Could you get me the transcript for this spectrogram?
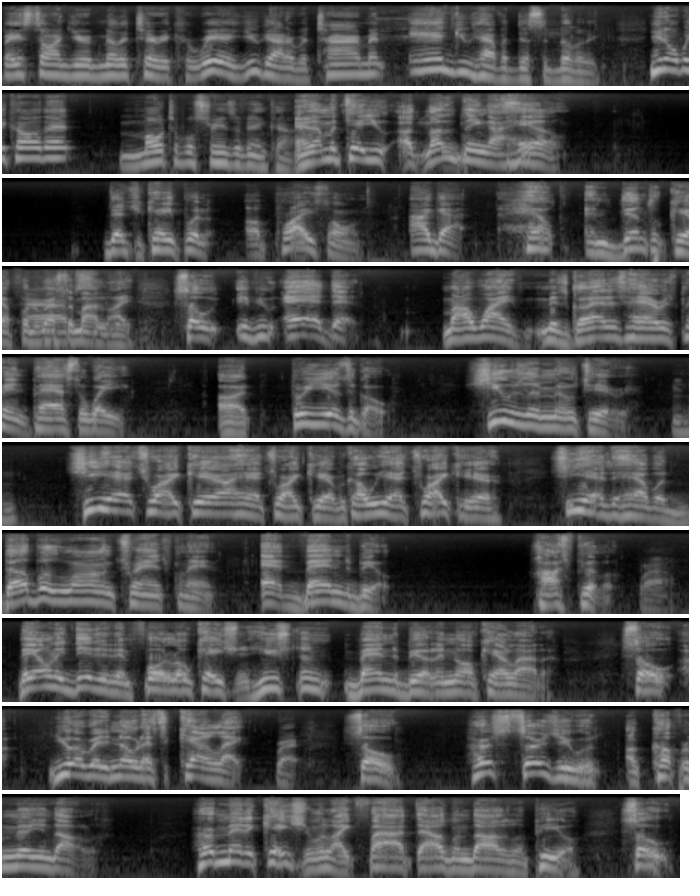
Based on your military career, you got a retirement and you have a disability. You know what we call that? Multiple streams of income. And I'm gonna tell you another thing I have that you can't put a price on. I got health and dental care for the rest of my life. So if you add that, my wife, Miss Gladys Harris Penn, passed away uh, three years ago. She was in the military. She had TRICARE, I had TRICARE. Because we had TRICARE, she had to have a double lung transplant at Vanderbilt Hospital. Wow. They only did it in four locations Houston, Vanderbilt, and North Carolina. So uh, you already know that's a Cadillac. Right. So her surgery was a couple of million dollars. Her medication was like $5,000 a pill. So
